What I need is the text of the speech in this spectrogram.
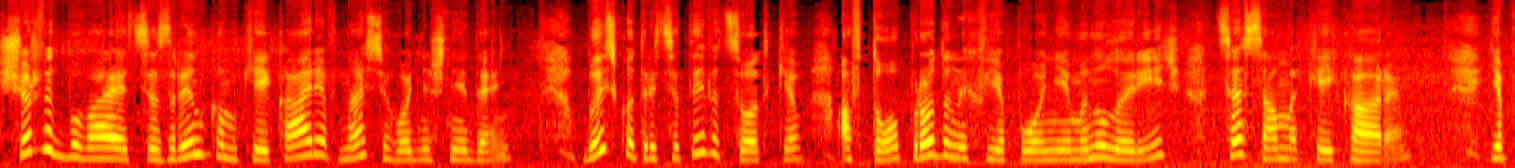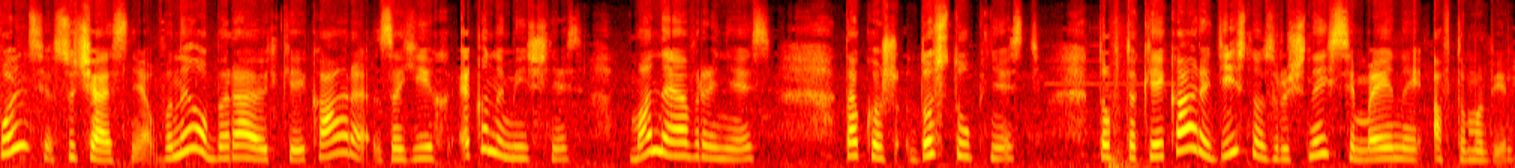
Що ж відбувається з ринком кейкарів на сьогоднішній день? Близько 30% авто, проданих в Японії минулоріч, це саме кейкари. Японці сучасні вони обирають кейкари за їх економічність, маневреність, також доступність. Тобто кейкари дійсно зручний сімейний автомобіль.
